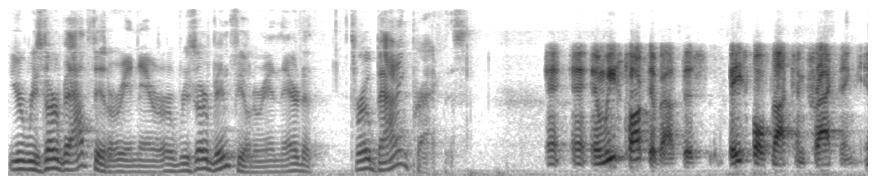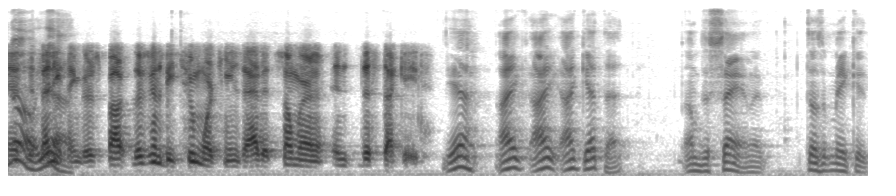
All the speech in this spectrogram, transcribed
your reserve outfielder in there or reserve infielder in there to throw batting practice. And, and- we've talked about this. Baseball's not contracting. If- No, if yeah. anything, there's about there's going to be two more teams added somewhere in this decade. Yeah, I I, I get that. I'm just saying it doesn't make it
